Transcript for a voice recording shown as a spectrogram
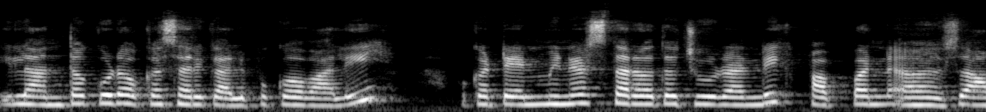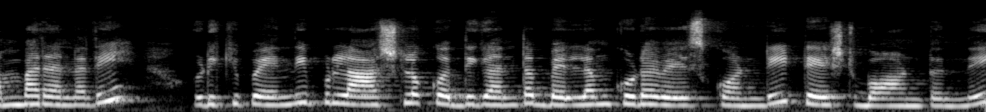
ఇలా అంతా కూడా ఒకసారి కలుపుకోవాలి. ఒక టెన్ మినిట్స్ తర్వాత చూడండి పప్పు అన్న సాంబార్ అన్నది ఉడికిపోయింది. ఇప్పుడు లాస్ట్లో కొద్దిగా అంతా బెల్లం కూడా వేసుకోండి టేస్ట్ బాగుంటుంది.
